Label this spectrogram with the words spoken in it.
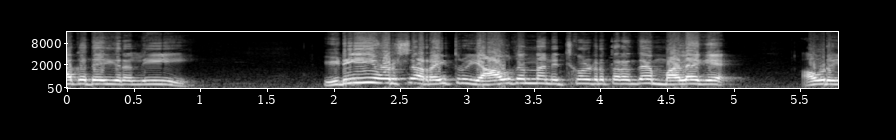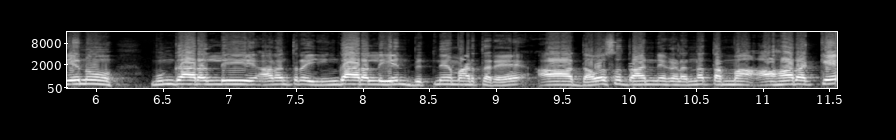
ಆಗದೇ ಇರಲಿ. ಇಡೀ ವರ್ಷ ರೈತರು ಯಾವುದನ್ನ ನೆಚ್ಕೊಂಡಿರ್ತಾರೆ ಅಂದರೆ ಮಳೆಗೆ. ಅವರು ಏನು ಮುಂಗಾರಲ್ಲಿ ಆನಂತರ ಹಿಂಗಾರಲ್ಲಿ ಏನು ಬಿತ್ತನೆ ಮಾಡ್ತಾರೆ, ಆ ದವಸ ಧಾನ್ಯಗಳನ್ನು ತಮ್ಮ ಆಹಾರಕ್ಕೆ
